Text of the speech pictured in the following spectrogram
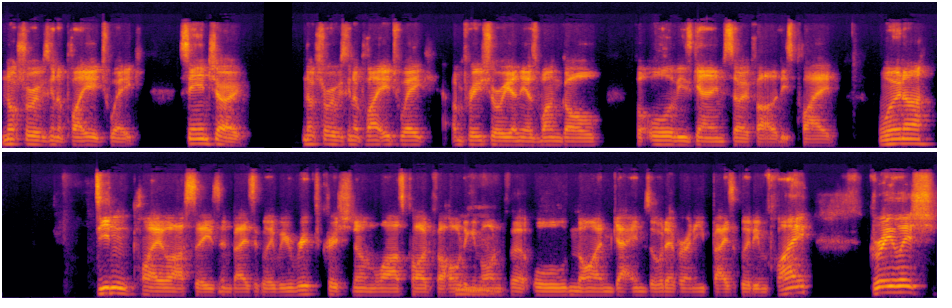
Not sure he was going to play each week. Sancho, not sure he was going to play each week. I'm pretty sure he only has one goal for all of his games so far that he's played. Werner didn't play last season, basically. We ripped Christian on the last pod for holding him Mhm. on for all nine games or whatever, and he basically didn't play. Grealish,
